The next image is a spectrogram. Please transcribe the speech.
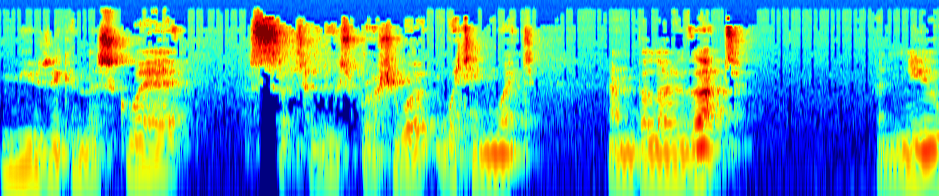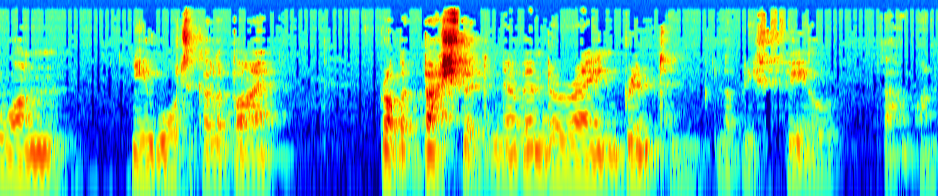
Music in the Square, such a loose brushwork, wet in wet. And below that, a new one, new watercolour by Robert Bashford, November Rain, Brimpton. Lovely feel, that one.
